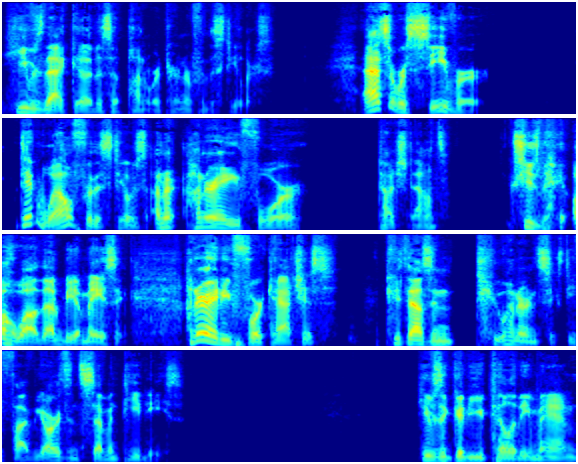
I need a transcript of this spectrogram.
He was that good as a punt returner for the Steelers. As a receiver, did well for the Steelers. 184 touchdowns. Excuse me. Oh wow, that'd be amazing. 184 catches, 2,265 yards, and seven TDs. He was a good utility man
